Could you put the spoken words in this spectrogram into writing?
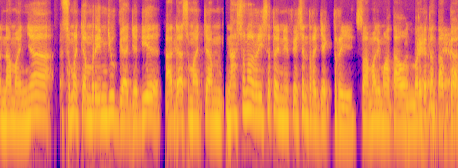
namanya semacam RIN juga, jadi ada semacam National Research and Innovation Trajectory selama lima tahun. Okay, mereka tetapkan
